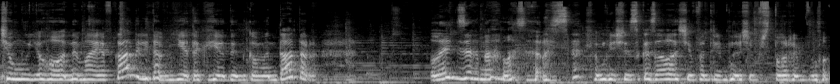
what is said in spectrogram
чому його немає в кадрі, там є такий один коментатор. Ледь загнала зараз, тому що сказала, що потрібно, щоб штори було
